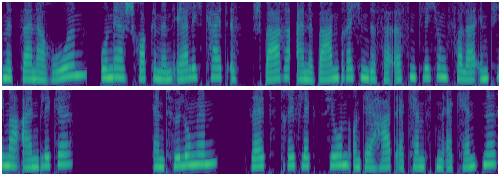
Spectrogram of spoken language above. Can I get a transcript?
Mit seiner rohen, unerschrockenen Ehrlichkeit ist Spare eine bahnbrechende Veröffentlichung voller intimer Einblicke, Enthüllungen, Selbstreflexion und der hart erkämpften Erkenntnis,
